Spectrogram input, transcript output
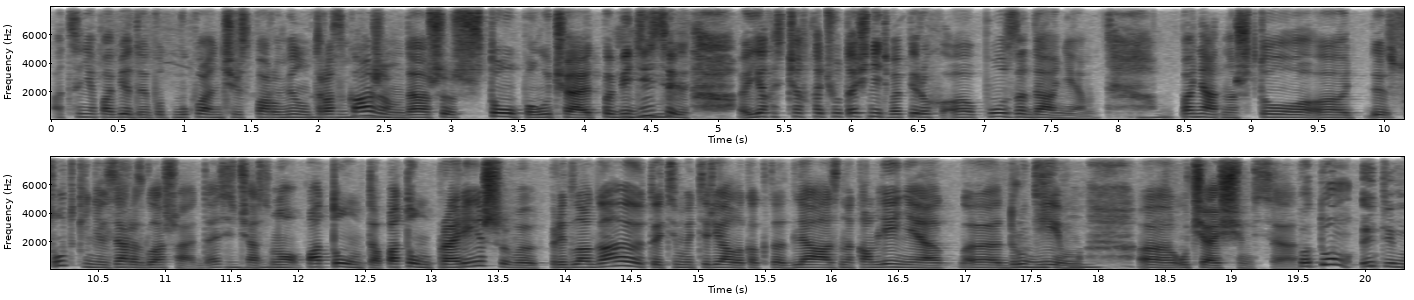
О цене победы вот буквально через пару минут расскажем, да, что получает победитель. Я сейчас хочу уточнить, во-первых, э, по заданиям. Понятно, что э, сутки нельзя разглашать да, сейчас, но потом-то, потом прорешивают, предлагают эти материалы как-то для ознакомления э, другим учащимся. Потом этим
